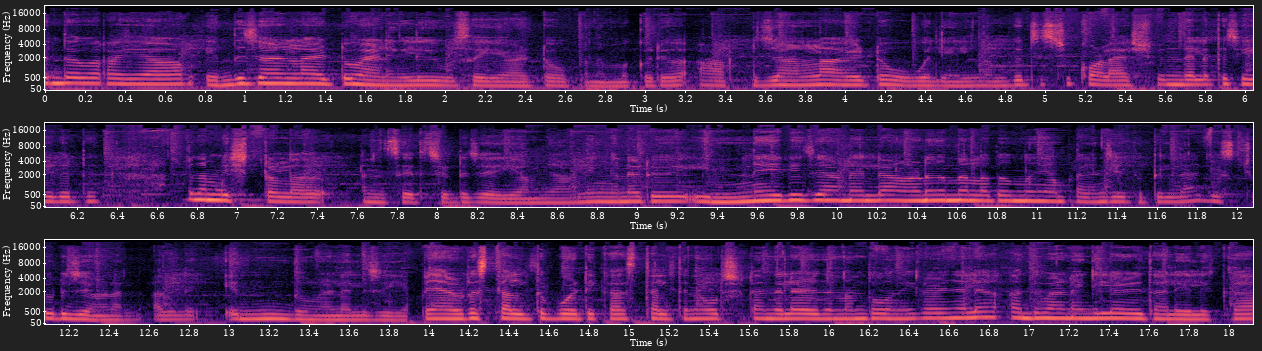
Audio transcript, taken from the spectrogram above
എന്താ പറയുക എന്ത് ജേണലായിട്ടും വേണമെങ്കിലും യൂസ് ചെയ്യാം കേട്ടോ. അപ്പോൾ നമുക്കൊരു ആർട്ട് ജേണലായിട്ടോ അല്ലെങ്കിൽ നമുക്ക് ജസ്റ്റ് കൊളാഷ് എന്തെങ്കിലുമൊക്കെ ചെയ്തിട്ട് അപ്പോൾ നമുക്ക് ഇഷ്ടമുള്ള അനുസരിച്ചിട്ട് ചെയ്യാം. ഞാനിങ്ങനെ ഒരു ഇന്ന ഒരു ജേണലാണ് എന്നുള്ളതൊന്നും ഞാൻ പ്ലാൻ ചെയ്തിട്ടില്ല. ജസ്റ്റ് ഒരു ജേണൽ അതിൽ എന്ത് വേണമെങ്കിലും ചെയ്യാം. അപ്പോൾ ഞാൻ ഒരു സ്ഥലത്ത് പോയിട്ട് ആ സ്ഥലത്തിനെ കുറിച്ചിട്ട് എന്തെങ്കിലും എഴുതണം തോന്നി കഴിഞ്ഞാൽ അത് വേണമെങ്കിൽ എഴുതാലേക്ക്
